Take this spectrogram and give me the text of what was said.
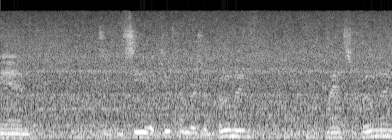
And see the cucumbers are booming, plants are booming.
